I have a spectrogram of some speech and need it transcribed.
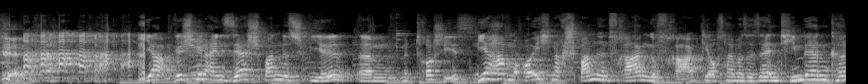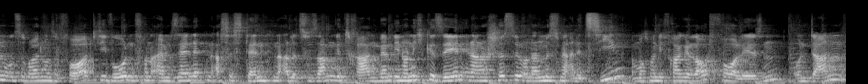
ja, wir spielen ein sehr spannendes Spiel ähm, mit Troschis. Wir haben euch nach spannenden Fragen gefragt, die auch teilweise sehr intim werden können und so weiter und so fort. Die wurden von einem sehr netten Assistenten alle zusammengetragen. Wir haben die noch nicht gesehen in einer Schüssel und dann müssen wir eine ziehen. Dann muss man die Frage laut vorlesen und dann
